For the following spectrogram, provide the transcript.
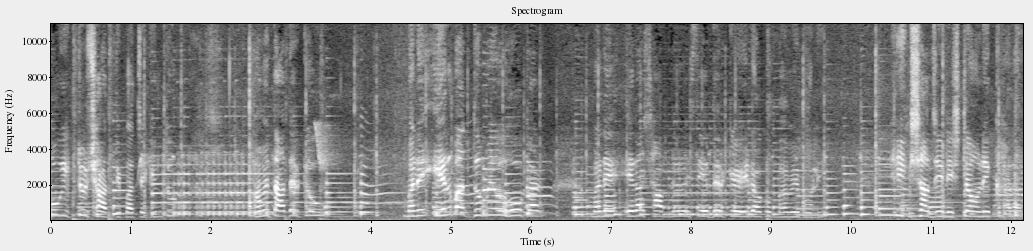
ও একটু শান্তি পাচ্ছে, কিন্তু আমি তাদেরকেও মানে এর মাধ্যমেও হোক আর মানে এরা সামনে রয়েছে, এদেরকে এইরকম ভাবে বলি। হিংসা জিনিসটা অনেক খারাপ।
